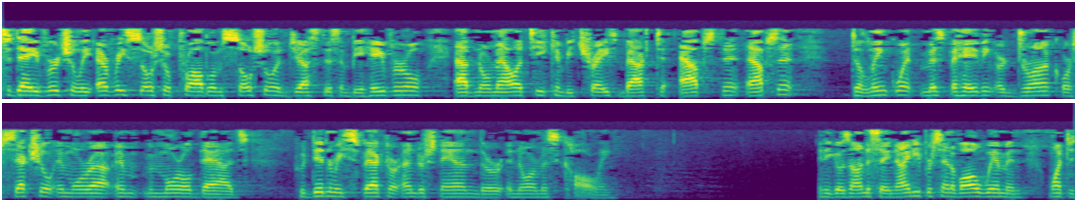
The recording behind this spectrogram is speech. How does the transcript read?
Today, virtually every social problem, social injustice, and behavioral abnormality can be traced back to absent, absent delinquent, misbehaving, or drunk or sexual immoral, immoral dads who didn't respect or understand their enormous calling. And he goes on to say 90% of all women want to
